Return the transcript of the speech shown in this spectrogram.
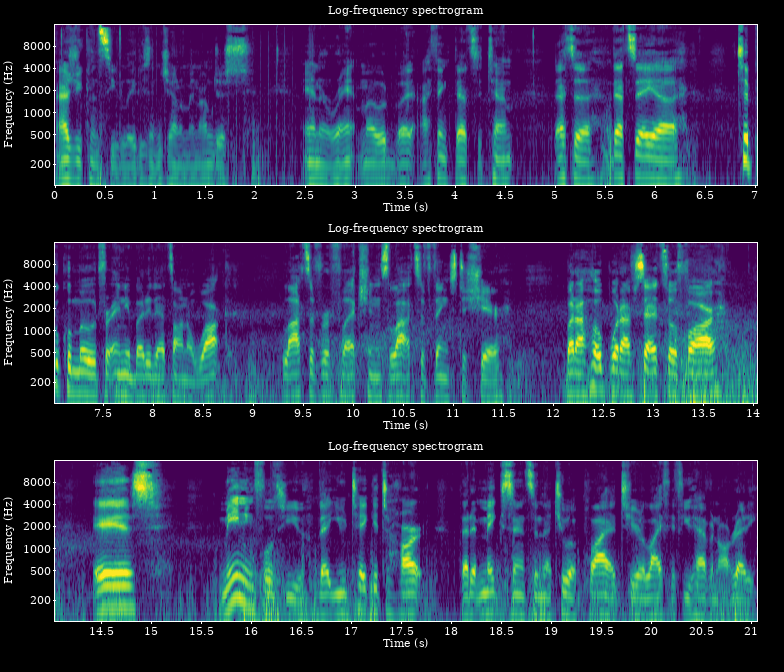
As you can see, ladies and gentlemen, I'm just in a rant mode, but I think that's a temp that's a that's a uh, typical mode for anybody that's on a walk. Lots of reflections, lots of things to share. But I hope what I've said so far is meaningful to you, that you take it to heart, that it makes sense, and that you apply it to your life if you haven't already.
